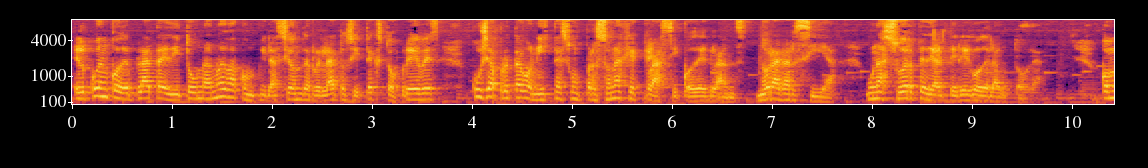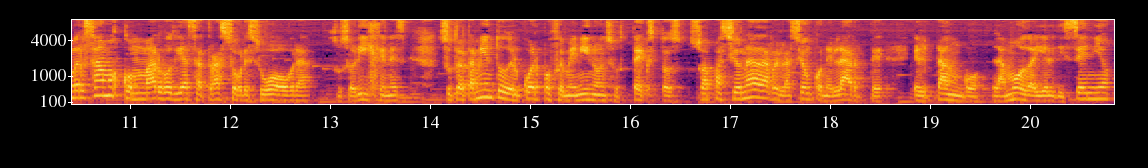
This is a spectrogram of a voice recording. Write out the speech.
El Cuenco de Plata editó una nueva compilación de relatos y textos breves cuya protagonista es un personaje clásico de Glantz, Nora García, una suerte de alter ego de la autora. Conversamos con Margo días atrás sobre su obra, sus orígenes, su tratamiento del cuerpo femenino en sus textos, su apasionada relación con el arte, el tango, la moda y el diseño,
